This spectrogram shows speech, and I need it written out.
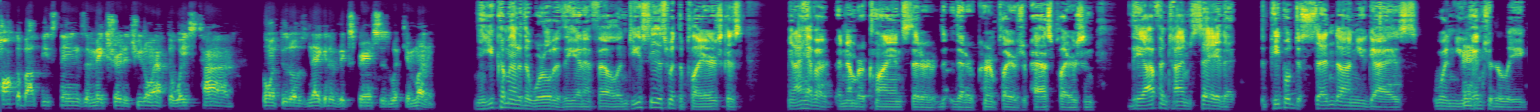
talk about these things and make sure that you don't have to waste time going through those negative experiences with your money. Now, you come out of the world of the NFL, and do you see this with the players? Because I mean, I have a, a number of clients that are that are current players or past players, and they oftentimes say that the people descend on you guys when you mm. enter the league.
